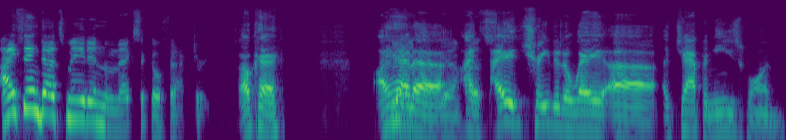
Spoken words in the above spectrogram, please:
I think that's made in the Mexico factory. Okay. I yeah, had a yeah, I, I had traded away uh, a Japanese one.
